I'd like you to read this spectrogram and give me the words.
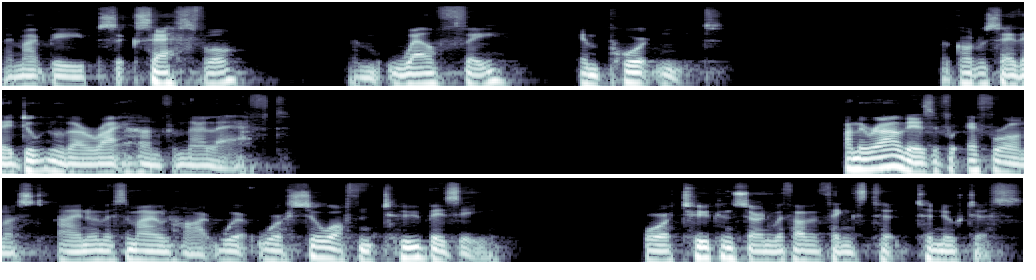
They might be successful, and wealthy, important, but God would say they don't know their right hand from their left. And the reality is, if, if we're honest, I know this in my own heart, we're, we're so often too busy or too concerned with other things to, to notice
